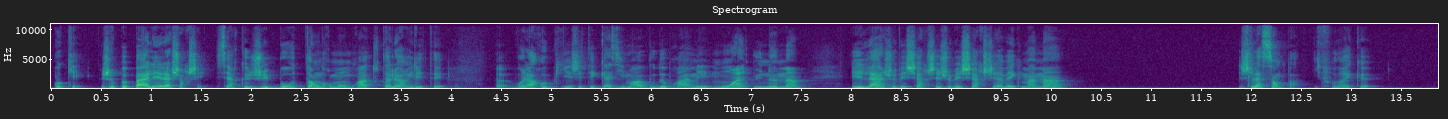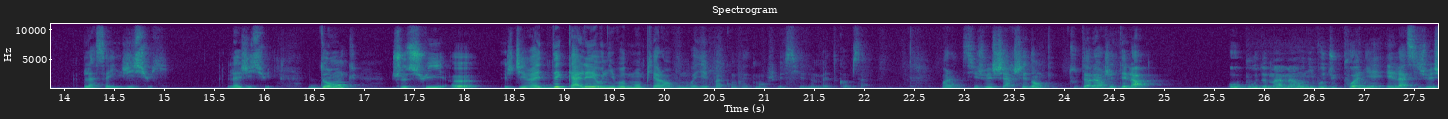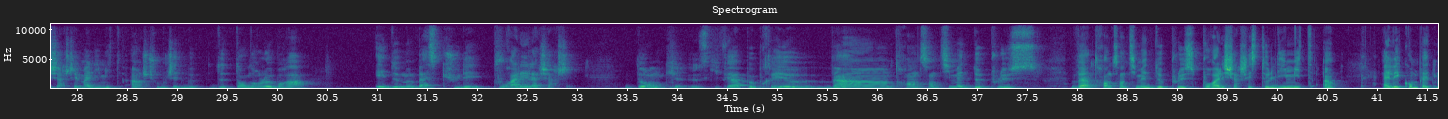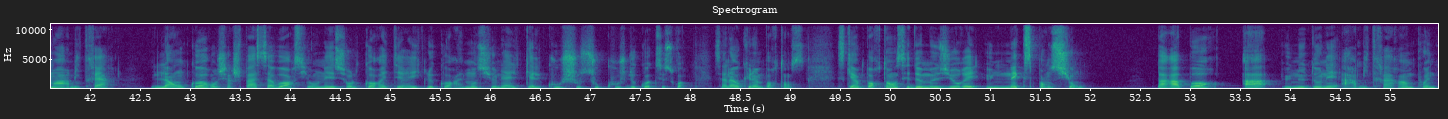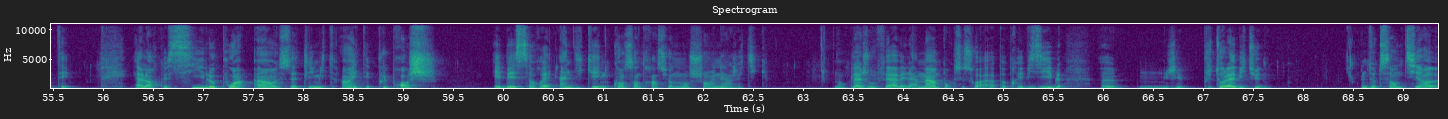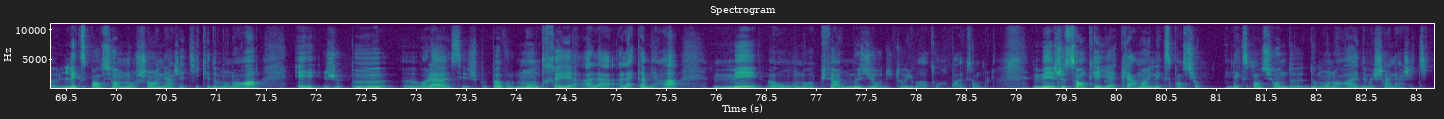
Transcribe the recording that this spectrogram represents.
ok, je ne peux pas aller la chercher. C'est-à-dire que j'ai beau tendre mon bras tout à l'heure, il était euh, voilà replié, j'étais quasiment à bout de bras, mais moins une main. Et là, je vais chercher, je vais chercher avec ma main. Je la sens pas. Il faudrait que... Là, ça y est, j'y suis. Là, j'y suis. Donc, je suis, euh, je dirais, décalé au niveau de mon pied. Alors, vous ne me voyez pas complètement, je vais essayer de me mettre comme ça. Voilà, si je vais chercher, donc, tout à l'heure, j'étais là, au bout de ma main, au niveau du poignet. Et là, si je vais chercher ma limite 1, je suis obligé de, tendre le bras et de me basculer pour aller la chercher. Donc, euh, ce qui fait à peu près 20-30 euh, cm de plus, 20-30 cm de plus pour aller chercher cette limite 1. Elle est complètement arbitraire. Là encore, on ne cherche pas à savoir si on est sur le corps éthérique, le corps émotionnel, quelle couche ou sous-couche de quoi que ce soit. Ça n'a aucune importance. Ce qui est important, c'est de mesurer une expansion par rapport à une donnée arbitraire à un point T. Et alors que si le point 1, cette limite 1 était plus proche, eh bien, ça aurait indiqué une concentration de mon champ énergétique. Donc là, je vous le fais avec la main pour que ce soit à peu près visible. Euh, j'ai plutôt l'habitude de sentir euh, l'expansion de mon champ énergétique et de mon aura et je peux euh, voilà je peux pas vous le montrer à la, caméra mais on aurait pu faire une mesure du taux vibratoire par exemple mais je sens qu'il y a clairement une expansion une expansion de, mon aura et de mes champs énergétiques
